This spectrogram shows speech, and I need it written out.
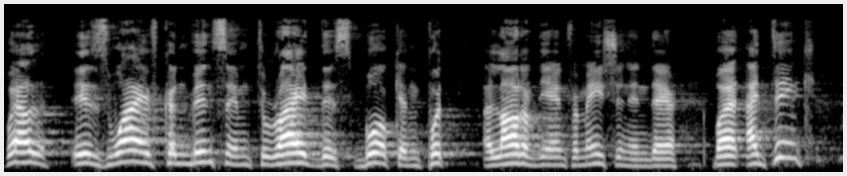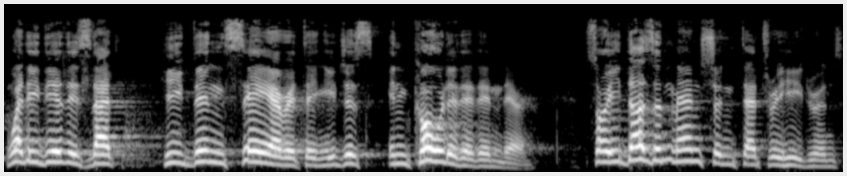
well, his wife convinced him to write this book and put a lot of the information in there. But I think what he did is that he didn't say everything. He just encoded it in there. So he doesn't mention tetrahedrons,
